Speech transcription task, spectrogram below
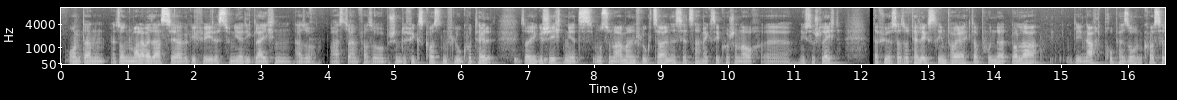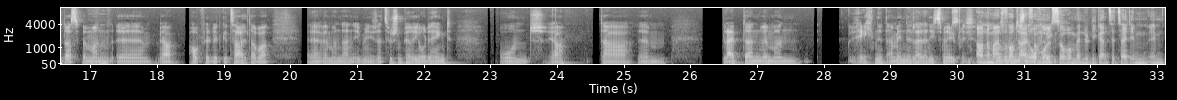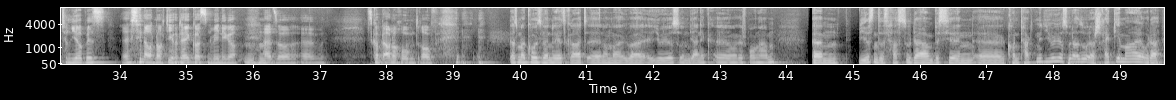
Und dann, also normalerweise hast du ja wirklich für jedes Turnier die gleichen, also hast du einfach so bestimmte Fixkosten, Flug, Hotel, solche Geschichten. Jetzt musst du nur einmal einen Flug zahlen, ist jetzt nach Mexiko schon auch äh, nicht so schlecht. Dafür ist das Hotel extrem teuer. Ich glaube, 100 Dollar die Nacht pro Person kostet das, wenn man, ähm, ja, Hauptfeld wird gezahlt, aber äh, wenn man dann eben in dieser Zwischenperiode hängt. Und ja, da ähm, bleibt dann, wenn man rechnet, am Ende leider nichts mehr übrig. Auch nochmal ein Vorteil von Mols so rum, wenn du die ganze Zeit im, im Turnier bist, äh, sind auch noch die Hotelkosten weniger. Mhm. Also ähm, Das kommt auch noch oben drauf. Lass mal kurz, wenn wir jetzt gerade äh, nochmal über Julius und Yannick äh, gesprochen haben. Ähm, wie ist denn das? Hast du da ein bisschen äh, Kontakt mit Julius oder so? Oder schreibt ihr mal? Oder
